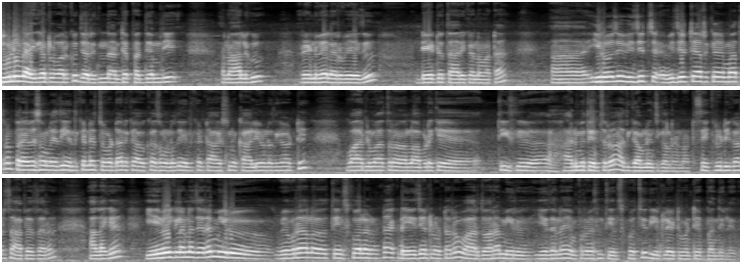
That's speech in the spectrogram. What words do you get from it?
ఈవినింగ్ ఐదు గంటల వరకు జరుగుతుంది. అంటే పద్దెనిమిది నాలుగు రెండు వేల ఇరవై ఐదు డేటు తారీఖు అన్నమాట. ఈరోజు విజిట్ విజిటర్కి మాత్రం ప్రవేశం లేదు. ఎందుకంటే చూడడానికి అవకాశం ఉండదు. ఎందుకంటే ఆక్షన్ ఖాళీ ఉండదు కాబట్టి వారిని మాత్రం లోపలికి తీసుకు అనుమతించరు. అది గమనించగలరు అనమాట సెక్యూరిటీ గార్డ్స్ ఆపేస్తారు అలాగే ఏ వెహికల్ అయినా సరే మీరు వివరాలు తెలుసుకోవాలనుకుంటే అక్కడ ఏజెంట్లు ఉంటారు. వారి ద్వారా మీరు ఏదైనా ఇన్ఫర్మేషన్ తెలుసుకోవచ్చు. దీంట్లో ఎటువంటి ఇబ్బంది లేదు.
